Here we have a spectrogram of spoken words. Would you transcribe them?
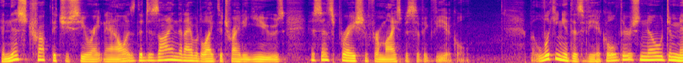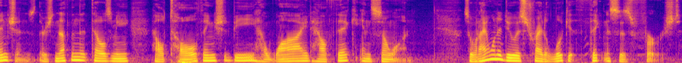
And this truck that you see right now is the design that I would like to try to use as inspiration for my specific vehicle. But looking at this vehicle, there's no dimensions. There's nothing that tells me how tall things should be, how wide, how thick, and so on. So what I want to do is try to look at thicknesses first.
